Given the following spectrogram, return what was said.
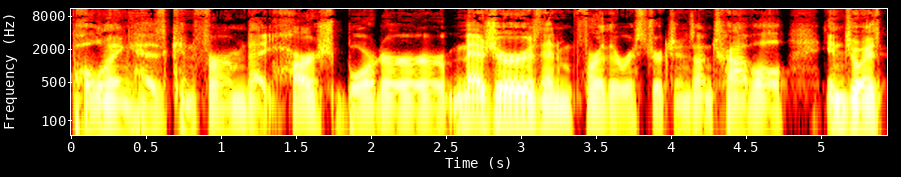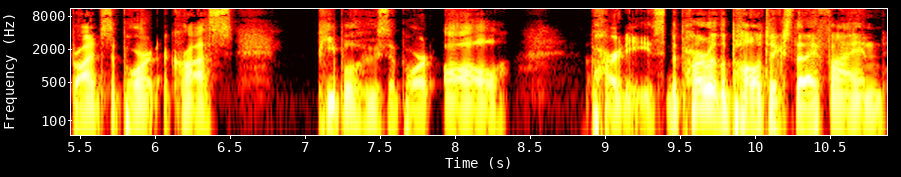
Polling has confirmed that harsh border measures and further restrictions on travel enjoys broad support across people who support all parties. The part of the politics that I find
